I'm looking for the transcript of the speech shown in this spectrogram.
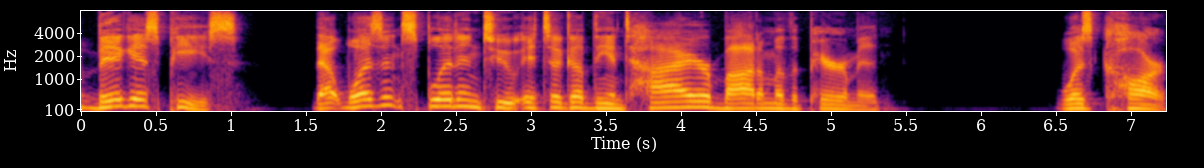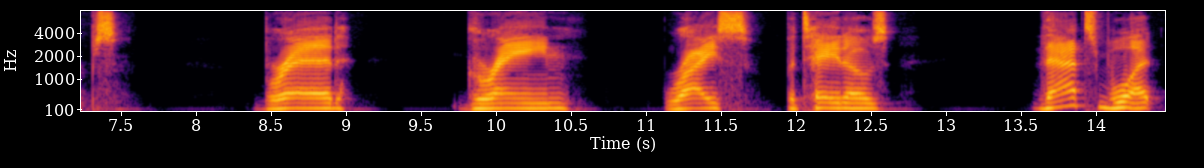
biggest piece that wasn't split into, it took up the entire bottom of the pyramid, was carbs, bread, grain, rice, potatoes. That's what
